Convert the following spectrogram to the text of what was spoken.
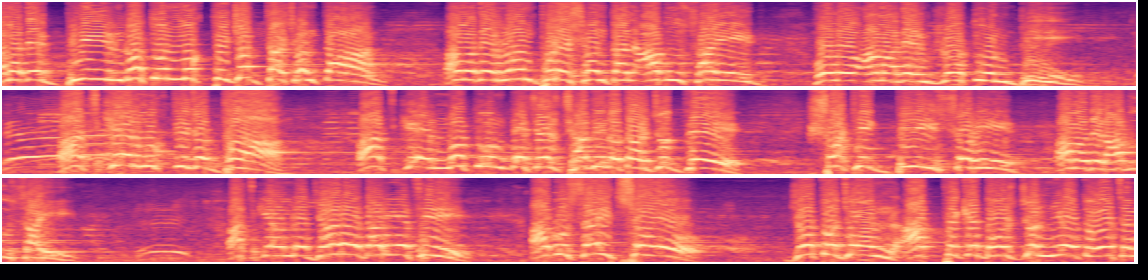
আমাদের বীর নতুন মুক্তিযোদ্ধা সন্তান, আমাদের রংপুরের সন্তান আবু সাইদ হলো আমাদের নতুন বীর। আজকের মুক্তিযোদ্ধা, আজকের নতুন দেশের স্বাধীনতার যুদ্ধে সঠিক বীর শহীদ আমাদের আবু সাইদ। আজকে আমরা যারা দাঁড়িয়েছি আবু সাইদ সহ যতজন, আট থেকে দশ জন নিহত হয়েছেন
